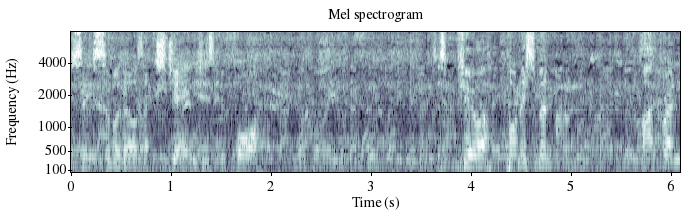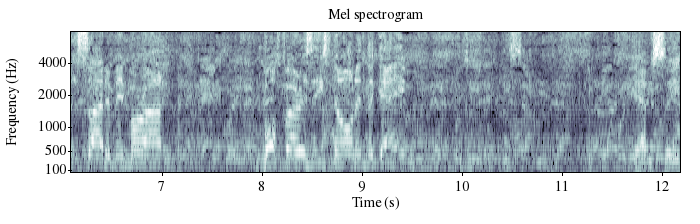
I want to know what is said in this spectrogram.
See some of those exchanges before. Just pure punishment. My friend side of me, Murad. Buffer as he's known in the game. The MC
